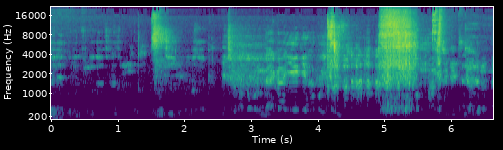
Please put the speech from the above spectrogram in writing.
주변의 모든 소리가 사라졌고 오로지 욕망을 위치를 바꿔보는 내가 얘기하고 있어. 건방지게 끼어들었네.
